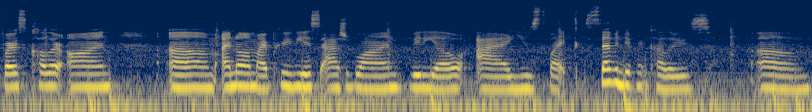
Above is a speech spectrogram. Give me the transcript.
first color on. Um, I know in my previous ash blonde video I used like seven different colors. Um,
